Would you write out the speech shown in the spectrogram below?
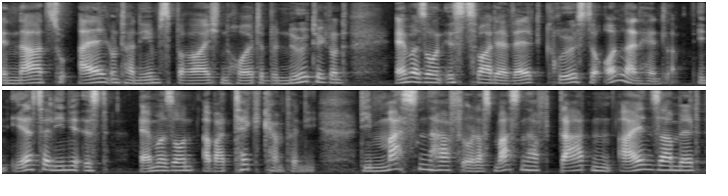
in nahezu allen Unternehmensbereichen heute benötigt und Amazon ist zwar der weltgrößte Online-Händler, in erster Linie ist Amazon aber Tech Company, die massenhaft oder das massenhaft Daten einsammelt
